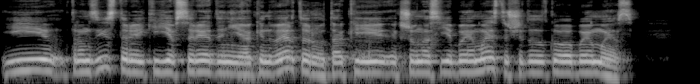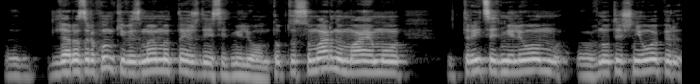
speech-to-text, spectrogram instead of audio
І транзистори, які є всередині як інвертору, так і якщо в нас є БМС, то ще додатково БМС. Для розрахунків візьмемо теж 10 мільйон. Тобто сумарно маємо 30 мільйон внутрішній опір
